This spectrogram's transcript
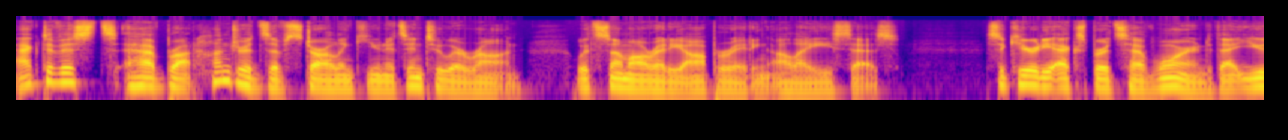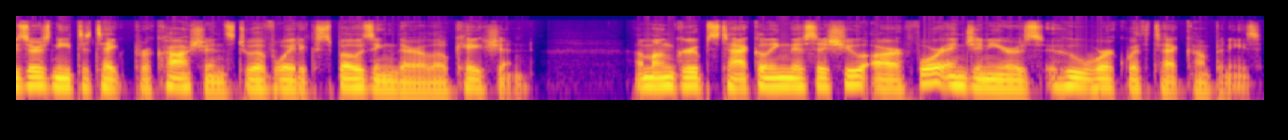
Activists have brought hundreds of Starlink units into Iran, with some already operating, Aalaei says. Security experts have warned that users need to take precautions to avoid exposing their location. Among groups tackling this issue are four engineers who work with tech companies,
